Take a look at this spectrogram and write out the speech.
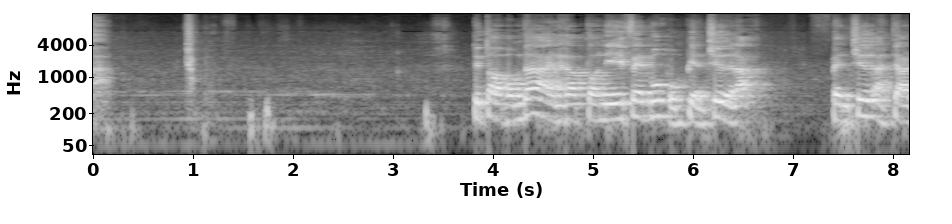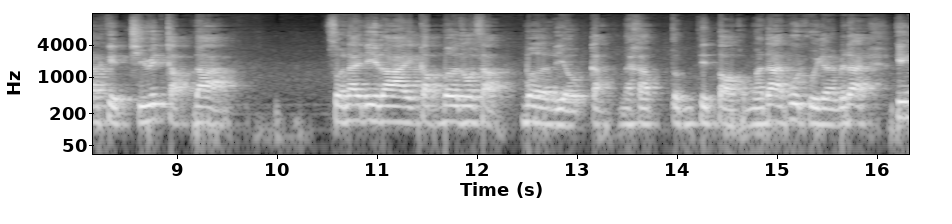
บาท ติดต่อผมได้นะครับ ตอนนี้ Facebook ผมเปลี่ยนชื่อละเป็นชื่ออาจารย์กิจชีวิตกลับด้าน ส่วนไอดีไลน์กับเบอร์โทรศัพท์เบอร์เดียวกันนะครับติดต่อผมมาได้พูดคุยกันไม่ได้ กิ้ง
